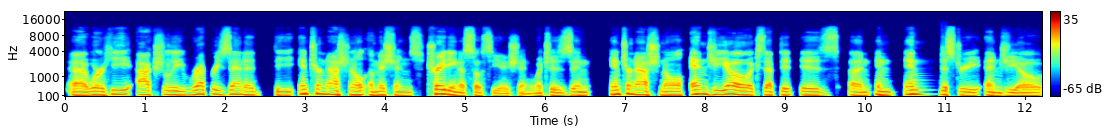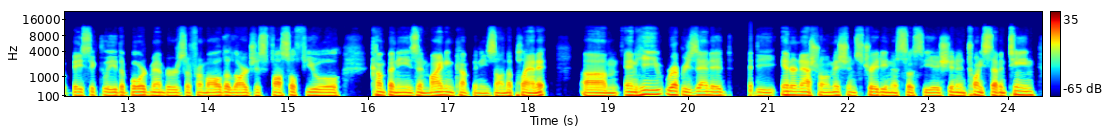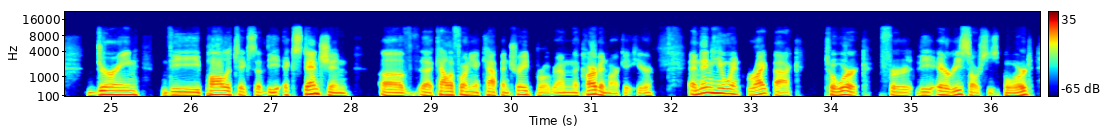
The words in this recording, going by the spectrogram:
uh, where he actually represented the International Emissions Trading Association, which is an international NGO, except it is an in industry NGO. Basically, the board members are from all the largest fossil fuel companies and mining companies on the planet. Um, and he represented the International Emissions Trading Association in 2017 during the politics of the extension of the California cap and trade program, the carbon market here. And then he went right back to work for the Air Resources Board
